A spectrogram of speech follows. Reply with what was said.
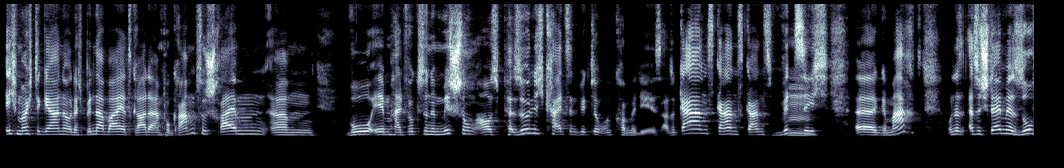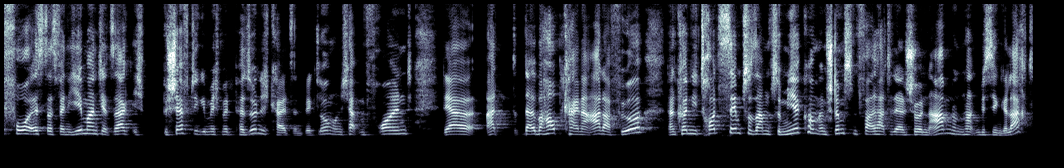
ich möchte gerne, oder ich bin dabei, jetzt gerade ein Programm zu schreiben, ähm, wo eben halt wirklich so eine Mischung aus Persönlichkeitsentwicklung und Comedy ist. Also ganz, ganz, ganz witzig äh, gemacht. Und das, also ich stell mir so vor, ist, dass wenn jemand jetzt sagt, ich beschäftige mich mit Persönlichkeitsentwicklung und ich habe einen Freund, der hat da überhaupt keine A dafür, dann können die trotzdem zusammen zu mir kommen. Im schlimmsten Fall hatte der einen schönen Abend und hat ein bisschen gelacht.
